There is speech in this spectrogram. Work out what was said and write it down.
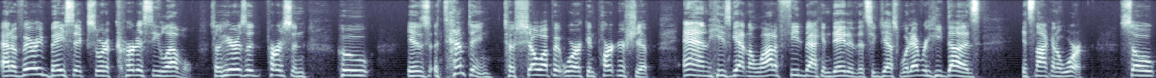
at a very basic sort of courtesy level. So here's a person who is attempting to show up at work in partnership, and he's getting a lot of feedback and data that suggests whatever he does, it's not going to work. So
